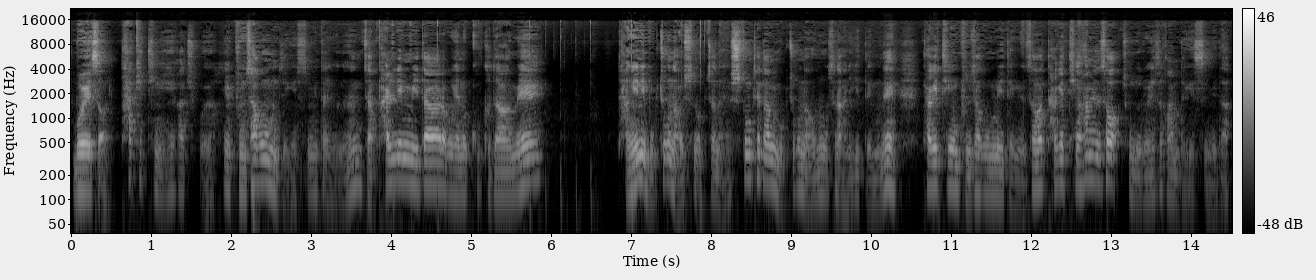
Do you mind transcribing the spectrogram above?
뭐해서 타겟팅 해가지고요. 분사구 문제겠습니다. 이거는 자 팔립니다라고 해놓고 그 다음에 당연히 목적은 나올 수는 없잖아요. 수동태 다음에 목적은 나오는 것은 아니기 때문에 타겟팅은 분사 구문이 되면서 타겟팅 하면서 정도로 해석하면 되겠습니다.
